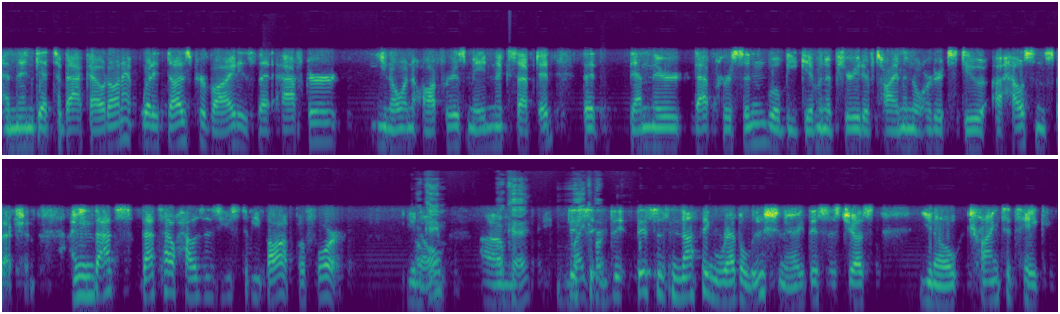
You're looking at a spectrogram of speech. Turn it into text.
and then get to back out on it. What it does provide is that after you know an offer is made and accepted, that then there that person will be given a period of time in order to do a house inspection. I mean, that's that's how houses used to be bought before. You know. Okay. Um, Okay. This, th- this is nothing revolutionary. This is just, you know, trying to take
